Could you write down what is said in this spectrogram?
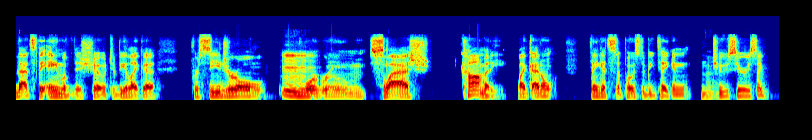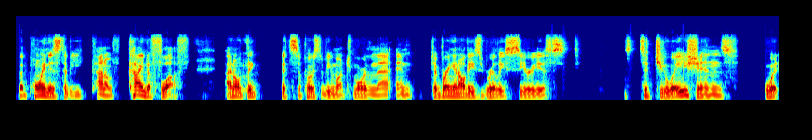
that's the aim of this show to be like a procedural mm. courtroom slash comedy. Like I don't think it's supposed to be taken no. too seriously. Like the point is to be kind of kind of fluff. I don't think it's supposed to be much more than that. And to bring in all these really serious situations, what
